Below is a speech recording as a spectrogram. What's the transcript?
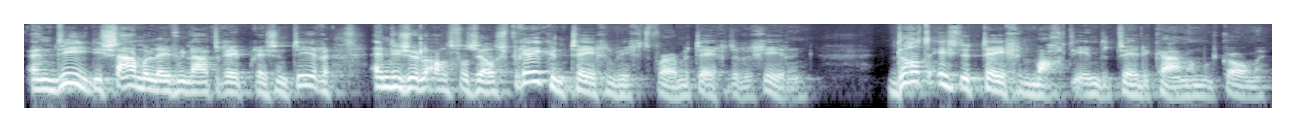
En die die samenleving laten representeren. En die zullen als vanzelfsprekend tegenwicht vormen tegen de regering. Dat is de tegenmacht die in de Tweede Kamer moet komen.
